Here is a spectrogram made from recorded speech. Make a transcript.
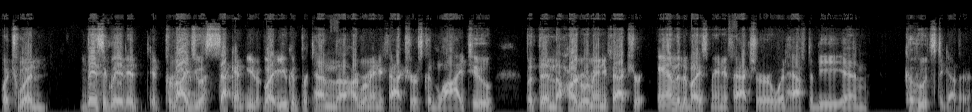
which would basically it, it, provides you a second. You know, like you could pretend the hardware manufacturers could lie too, but then the hardware manufacturer and the device manufacturer would have to be in cahoots together.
